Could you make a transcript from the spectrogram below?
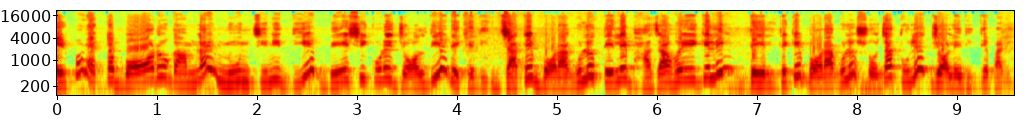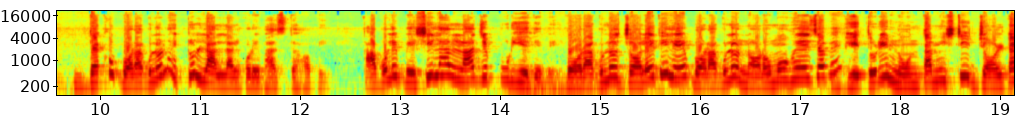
এরপর একটা বড় গামলায় নুন, চিনি দিয়ে বেশি করে জল দিয়ে রেখে দিই। যাতে বড়াগুলো তেলে ভাজা হয়ে গেলেই তেল থেকে বড়াগুলো সোজা তুলে জলে দিতে পারি। দেখো, বড়াগুলো না একটু লাল লাল করে ভাজতে হবে। তা বলে বেশি লাল না যে পুড়িয়ে দেবে। বড়াগুলো জলে দিলে বড়াগুলো নরমও হয়ে যাবে। ভেতরে নোনতা মিষ্টির জলটা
